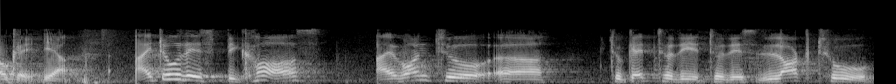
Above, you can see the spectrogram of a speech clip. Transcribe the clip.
okay, yeah. I do this because I want to uh, to get to the to this log two.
